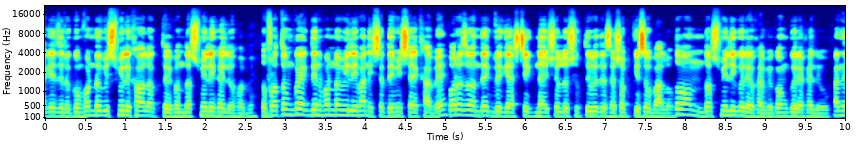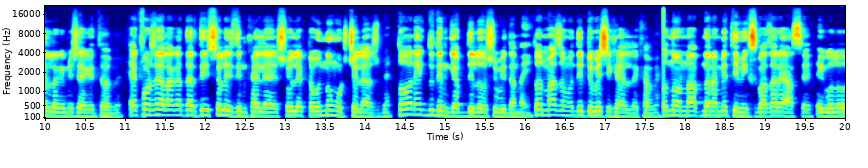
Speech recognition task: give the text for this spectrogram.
আগে যেরকম পনেরো বিশ মিলি খাওয়া লাগতো, এখন দশ মিলি খাইলেও হবে। তো প্রথম কয়েকদিন পনেরো মিলি পানির সাথে মিশিয়ে খাবে। পরে যখন দেখবে গ্যাস্ট্রিক নাই, শরীরে শক্তি পেতেছে, সবকিছু ভালো। তখন দশ মিলি করেও খাবে, কম করে খাইলেও পানির লগে মিশিয়ে খাইতে হবে। এক পর্যায়ে লাগাতার তিরিশ চল্লিশ দিন খাইলে শরীরে একটা অন্য মুড চলে আসবে তখন এক দুদিন গ্যাপ দিলেও অসুবিধা নাই তখন মাঝে মধ্যে একটু বেশি খেয়াল খাবে অন্য অন্য আপনারা মেথি মিক্স বাজারে আছে এগুলো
